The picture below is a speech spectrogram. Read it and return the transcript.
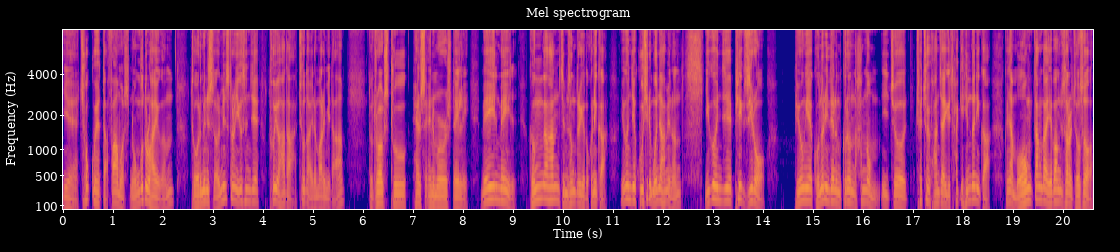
예 촉구했다. farmers 농부들 하여금 to administer administer는 이것은 이제 투여하다 주다 이런 말입니다. The drugs to health animals daily. 매일매일 건강한 짐승들에게도. 그러니까 이건 이제 구실이 뭐냐 하면은 이거 이제 픽 지로 병의 근원이 되는 그런 한 놈, 이 저 최초의 환자 이게 찾기 힘드니까 그냥 몽땅 다 예방 주사를 줘서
